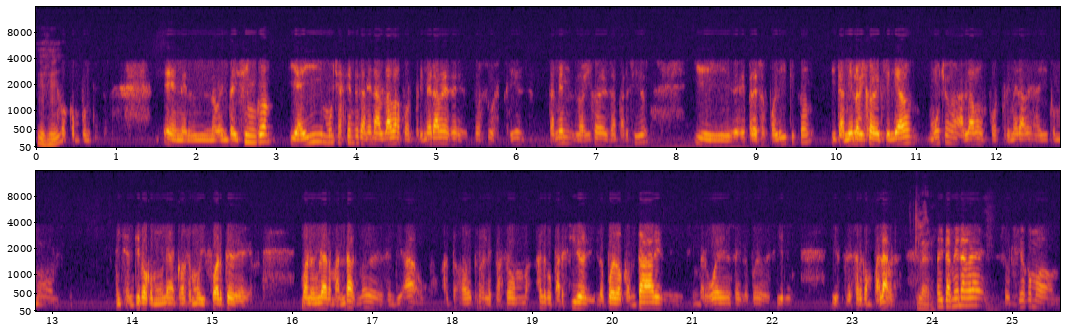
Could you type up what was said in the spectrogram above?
hijos con puntitos en el 95 y ahí mucha gente también hablaba por primera vez de todas sus experiencias. También los hijos de desaparecidos y de presos políticos y también los hijos de exiliados, muchos hablamos por primera vez ahí como y sentimos como una cosa muy fuerte de, bueno, una hermandad, ¿no? De sentir, ah, a, otros les pasó algo parecido y lo puedo contar sin vergüenza y lo puedo decir y expresar con palabras. Claro. Y también ahora surgió como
